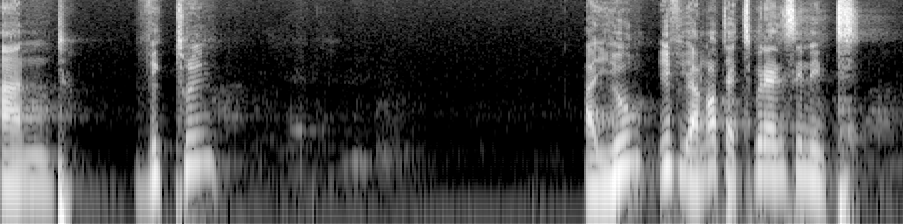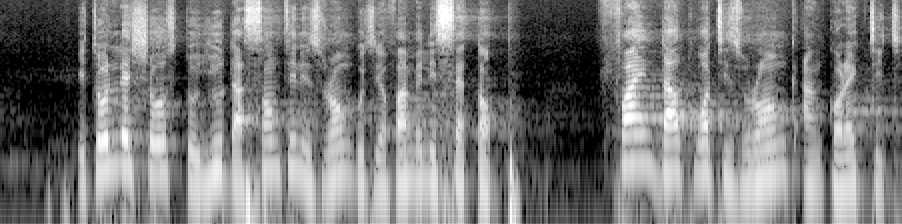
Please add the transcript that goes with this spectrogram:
and victory? Are you? If you are not experiencing it, it only shows to you that something is wrong with your family setup. Find out what is wrong and correct it.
